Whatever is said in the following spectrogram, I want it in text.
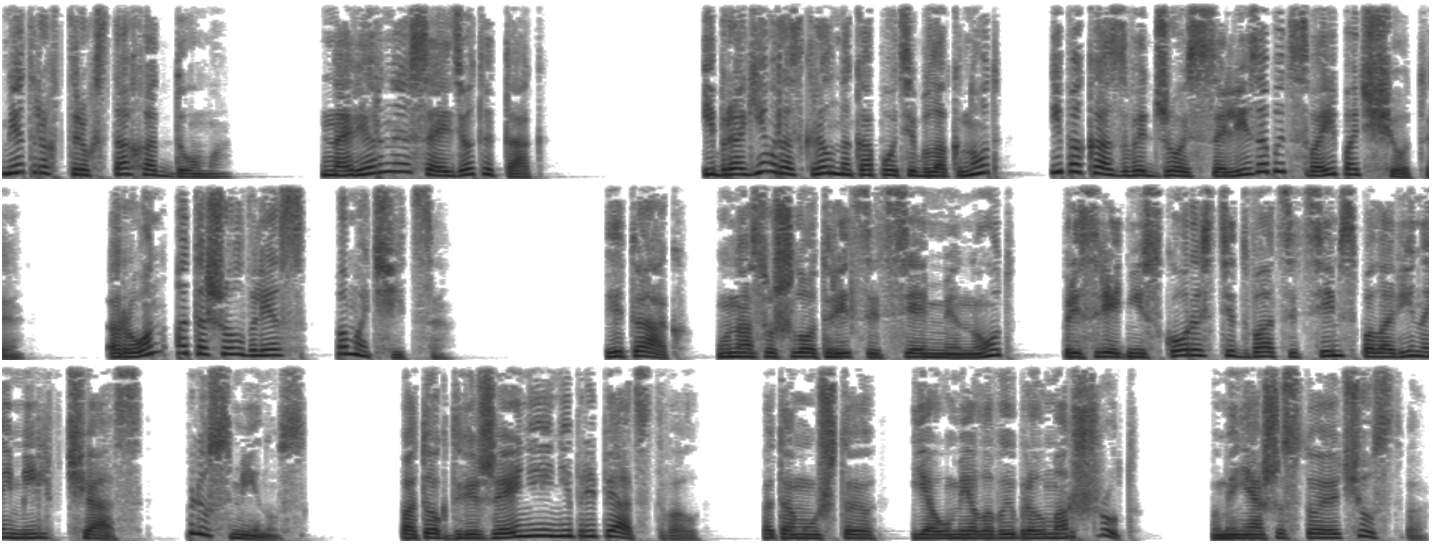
метрах в трехстах от дома. Наверное, сойдет и так. Ибрагим раскрыл на капоте блокнот и показывает Джойс с Элизабет свои подсчеты. Рон отошел в лес помочиться. Итак, у нас ушло 37 минут при средней скорости 27,5 миль в час, плюс-минус. Поток движения не препятствовал, потому что я умело выбрал маршрут. У меня шестое чувство.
